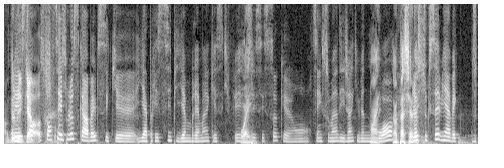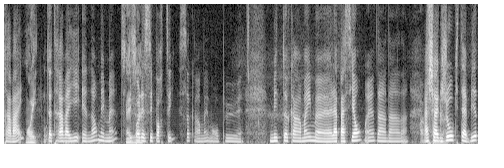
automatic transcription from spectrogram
En Mais 2004. ce qu'on- ce qu'on sait plus quand même, c'est qu'il apprécie puis il aime vraiment qu'est-ce qu'il fait. Oui. C'est- ça qu'on retient souvent des gens qui viennent nous Ouais, voir. Un passionné. Le succès vient avec du travail. Oui. Tu as travaillé énormément. Tu t'es Mais pas laissé porter. Ça, quand même, on peut. Mais tu as quand même euh, la passion hein, dans, dans- dans- à chaque jour qui t'habite.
